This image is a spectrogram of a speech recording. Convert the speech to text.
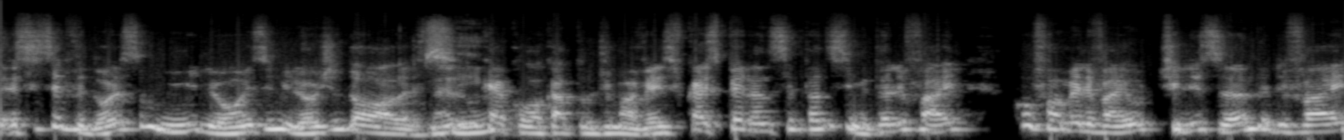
Esses servidores são milhões e milhões de dólares, né? Ele não quer colocar tudo de uma vez e ficar esperando sentado em cima. Então ele vai, conforme ele vai utilizando, ele vai,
